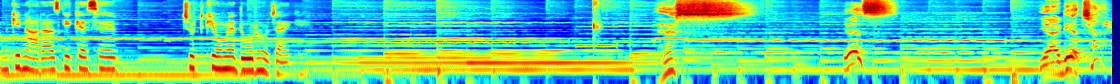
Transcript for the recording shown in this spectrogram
उनकी नाराज़गी कैसे चुटकियों में दूर हो जाएगी। यस यस ये आइडिया अच्छा है।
